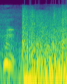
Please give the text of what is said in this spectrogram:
Hm.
